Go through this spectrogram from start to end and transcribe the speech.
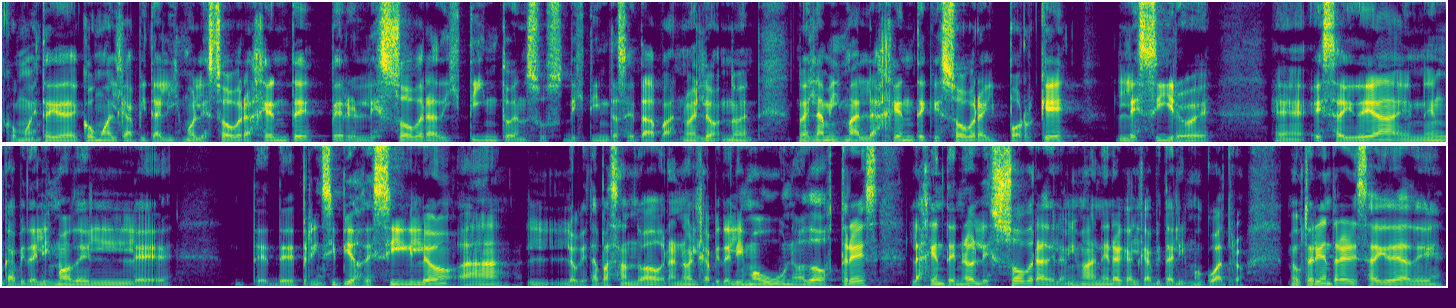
como esta idea de cómo al capitalismo le sobra gente, pero le sobra distinto en sus distintas etapas. No es, no es, la misma la gente que sobra y por qué le sirve eh, esa idea en un capitalismo del... Eh, de, principios de siglo a lo que está pasando ahora, ¿no? El capitalismo 1, 2, 3, la gente no le sobra de la misma manera que al capitalismo 4. Me gustaría entrar esa idea de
